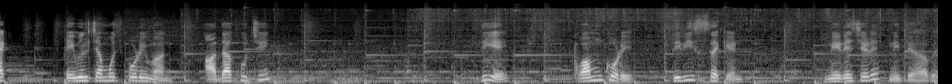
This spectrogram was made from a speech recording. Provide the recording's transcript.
এক টেবিল চামচ পরিমাণ আদা কুচি দিয়ে কম করে তিরিশ সেকেন্ড নেড়েচেড়ে নিতে হবে।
